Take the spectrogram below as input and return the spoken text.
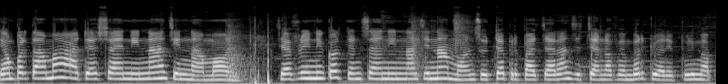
Yang pertama ada Shenina Cinnamon. Jeffrey Nicole dan Senina Cinnamon sudah berpacaran sejak November 2015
